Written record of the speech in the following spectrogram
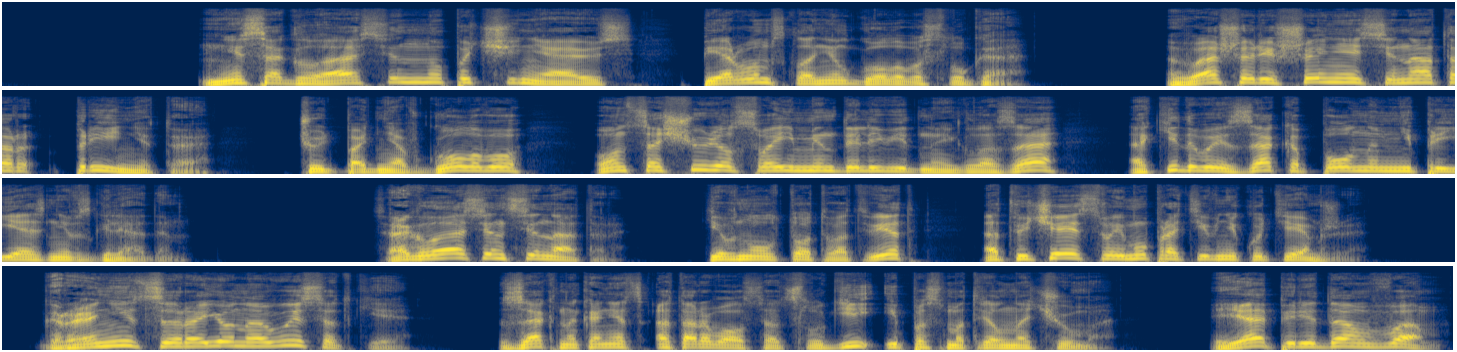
«Не согласен, но подчиняюсь», — первым склонил голову слуга. «Ваше решение, сенатор, принято». Чуть подняв голову, он сощурил свои миндалевидные глаза, окидывая Зака полным неприязни взглядом. «Согласен, сенатор кивнул тот в ответ, отвечая своему противнику тем же. Граница района высадки. Зак, наконец, оторвался от слуги и посмотрел на Чума. «Я передам вам».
